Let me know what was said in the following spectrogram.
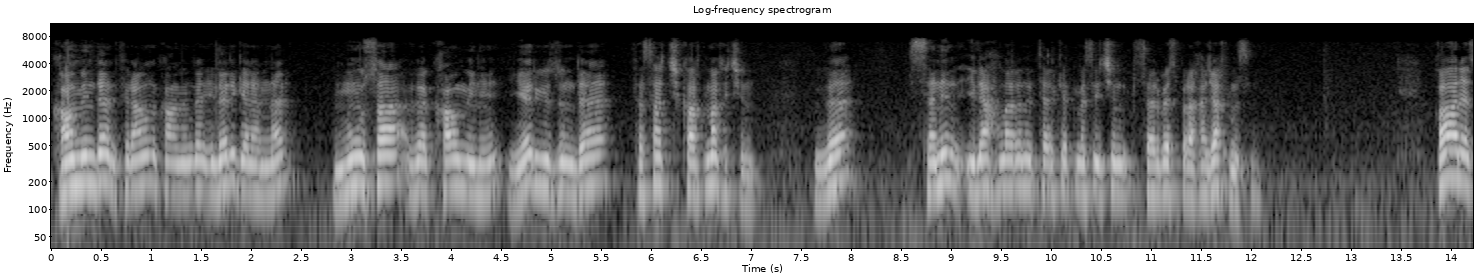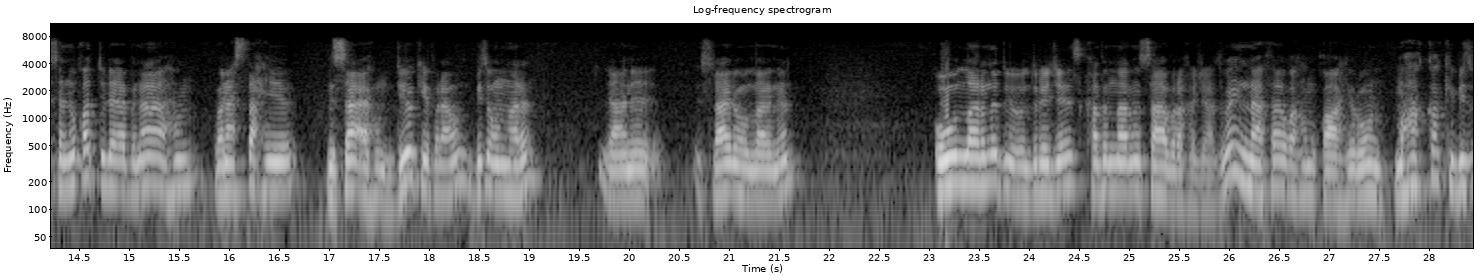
Kavminden, Firavun kavminden ileri gelenler Musa ve kavmini yeryüzünde fesat çıkartmak için ve senin ilahlarını terk etmesi için serbest bırakacak mısın? قَالَ سَنُقَتُّلَ اَبْنَاهُمْ وَنَسْتَحْيِ نِسَاءَهُمْ Diyor ki Firavun, biz onların yani İsrailoğullarının oğullarını diyor öldüreceğiz, kadınlarını sağ bırakacağız. Ve inna fevgahum kahirun. Muhakkak ki biz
